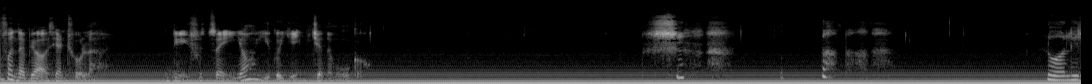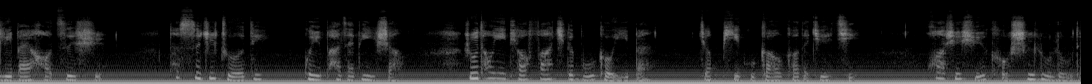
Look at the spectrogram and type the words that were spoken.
分的表现出来你是怎样一个阴间的母狗。是，爸爸。罗丽丽摆好姿势。她四肢着地，跪趴在地上，如同一条发情的母狗一般，将屁股高高的撅起，化学血口湿漉漉的，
